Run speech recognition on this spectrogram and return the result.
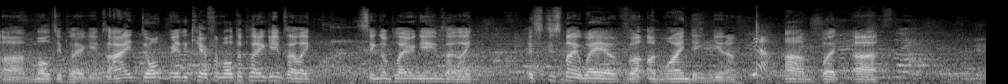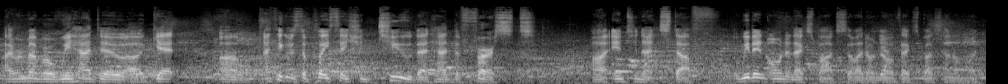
uh, multiplayer games. I don't really care for multiplayer games. I like single player games. I like it's just my way of uh, unwinding, you know. Yeah. Um, but uh, I remember we had to uh, get. Um, I think it was the PlayStation 2 that had the first uh, internet stuff. We didn't own an Xbox, so I don't know if Xbox had online.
